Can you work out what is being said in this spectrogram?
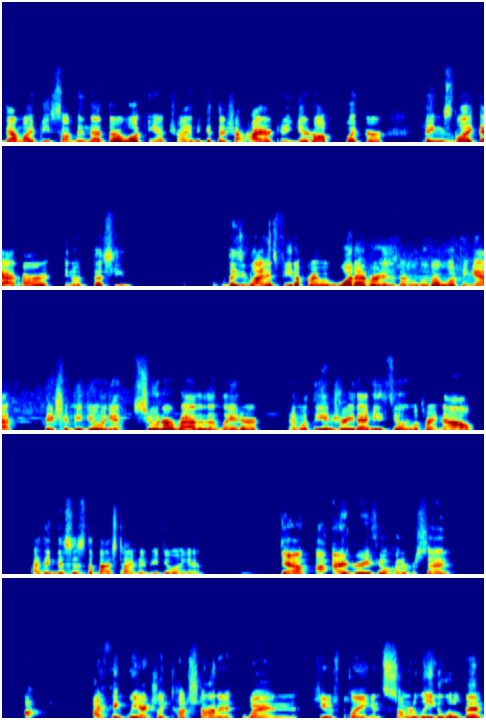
that might be something that they're looking at trying to get the shot higher. Can he get it off quicker? Things like that are you know does he does he line his feet up the right way? Whatever it is they're, they're looking at they should be doing it sooner rather than later. And with the injury that he's dealing with right now i think this is the best time to be doing it. Yeah i, I agree with you 100% I think we actually touched on it when he was playing in summer league a little bit.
